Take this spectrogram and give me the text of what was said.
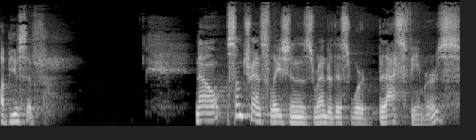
Abusive. Now, some translations render this word blasphemers,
